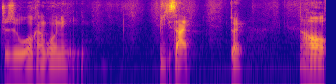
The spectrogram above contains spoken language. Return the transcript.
就是我有看过你。”比赛，对，然后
